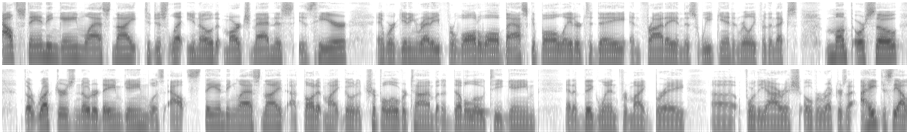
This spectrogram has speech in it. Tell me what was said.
outstanding game last night to just let you know that March Madness is here and we're getting ready for wall to wall basketball later today and Friday and this weekend and really for the next month or so. The Rutgers Notre Dame game was outstanding last night. I thought it might go to triple overtime, but a double OT game and a big win for Mike Brey uh, for the Irish over Rutgers. I, I hate to see, I,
